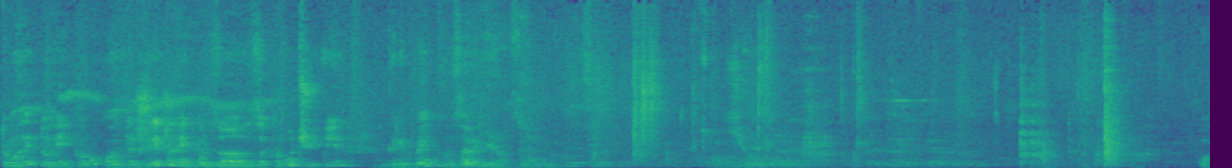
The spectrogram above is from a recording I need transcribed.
туге, тугенько рукою держи, тугенько закручуй і кріпенько зав'язуй. О, О,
